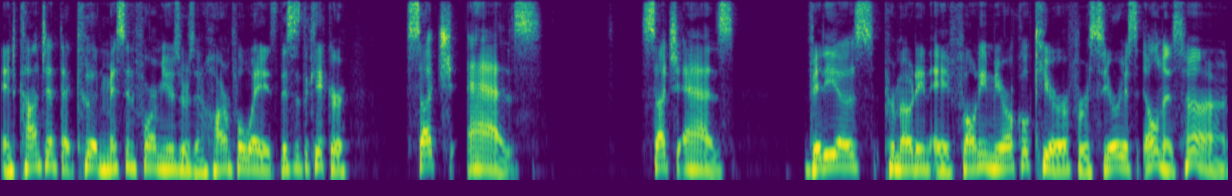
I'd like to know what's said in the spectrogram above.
and content that could misinform users in harmful ways. This is the kicker, such as such as videos promoting a phony miracle cure for a serious illness, huh?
